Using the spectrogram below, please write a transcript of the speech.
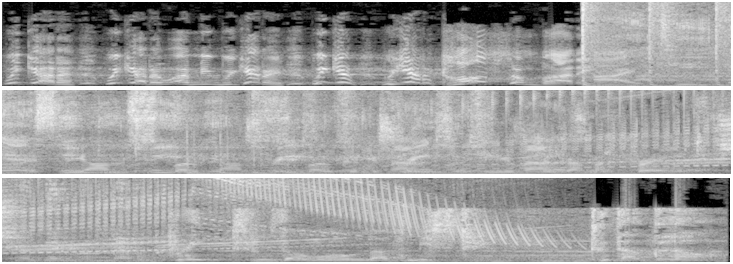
we gotta we gotta I mean we gotta we gotta we gotta call somebody. ITS the unspoken unspoken truth of humanity. I'm afraid. Break through the wall of mystery to the glow.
